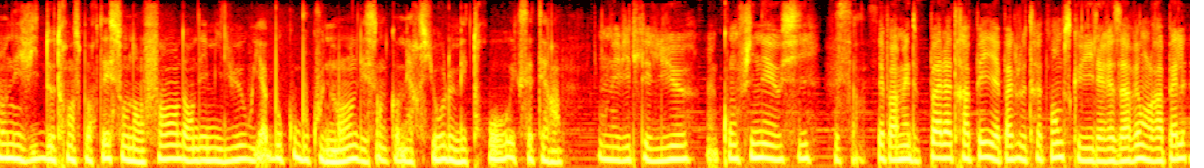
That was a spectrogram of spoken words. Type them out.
On évite de transporter son enfant dans des milieux où il y a beaucoup, beaucoup de monde, les centres commerciaux, le métro, etc. On évite les lieux confinés aussi. C'est ça. Ça permet de ne pas l'attraper. Il n'y a pas que le traitement, parce qu'il est réservé, on le rappelle,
